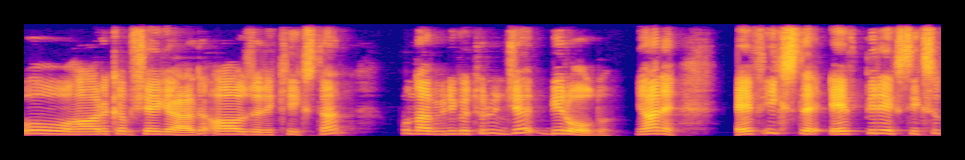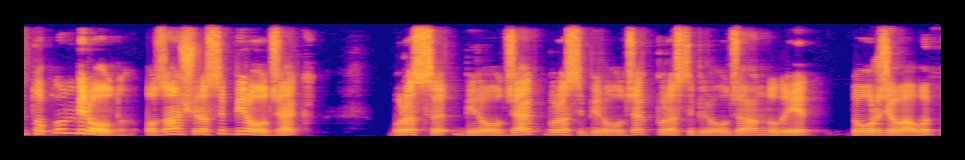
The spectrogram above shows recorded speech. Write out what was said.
o harika bir şey geldi. a üzeri 2x'ten bunlar birbirini götürünce 1 oldu. Yani fx ile f1 eksi x'in toplamı 1 oldu. O zaman şurası 1 olacak. Burası 1 olacak. Burası 1 olacak. Burası 1 olacağından dolayı doğru cevabın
